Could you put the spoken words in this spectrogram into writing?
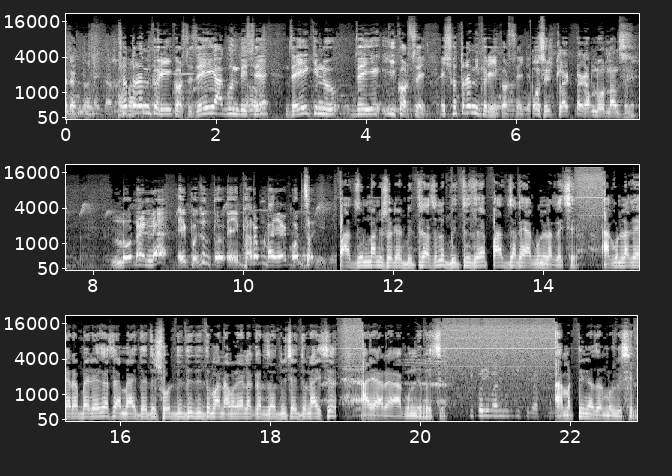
আর ই করছে যেই আগুন দিছে যেই কিন্তু যেই ই করছে এই সতেরোমি করে ই করছে এটা। পঁচিশ লাখ টাকার লোন আছে লোন না এই পর্যন্ত এই ফার্মটা ইয়ে করছে। পাঁচজন মানুষ ওটার ভিতরে আসলো ভিতরে যায় পাঁচ জায়গায় আগুন লাগাইছে। আগুন লাগাই এরা বাইরে গেছে আমি আইতে আইতে সর দিতে দিতে মানে আমার এলাকার যা দুই চারজন আইছে আয় আর আগুন নেবেছে আমার তিন হাজার মুরগি ছিল।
